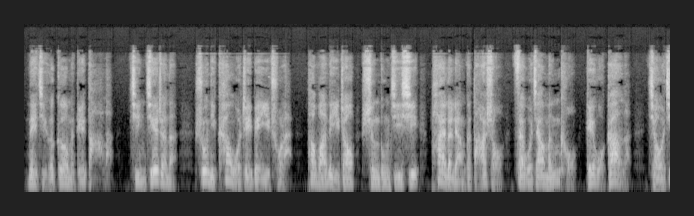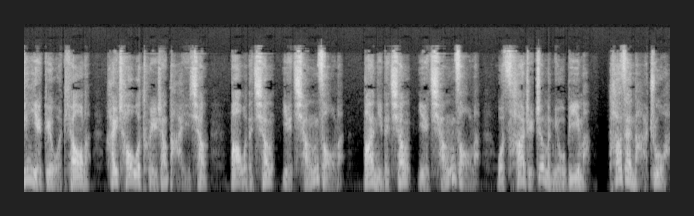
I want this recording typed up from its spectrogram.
那几个哥们给打了，紧接着呢说：“你看我这边一出来，他玩了一招声东击西，派了两个打手在我家门口给我干了，脚筋也给我挑了，还朝我腿上打一枪，把我的枪也抢走了，把你的枪也抢走了。我擦着这么牛逼吗？他在哪住啊？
